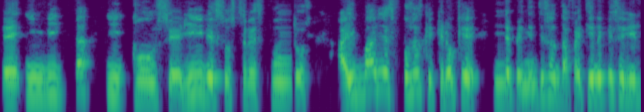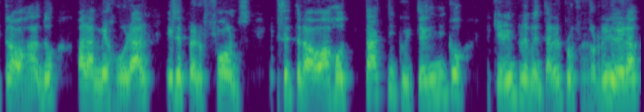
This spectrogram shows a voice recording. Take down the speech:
eh, invicta y conseguir esos tres puntos. Hay varias cosas que creo que Independiente Santa Fe tiene que seguir trabajando para mejorar ese performance, ese trabajo táctico y técnico que quiere implementar el profesor Rivera.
